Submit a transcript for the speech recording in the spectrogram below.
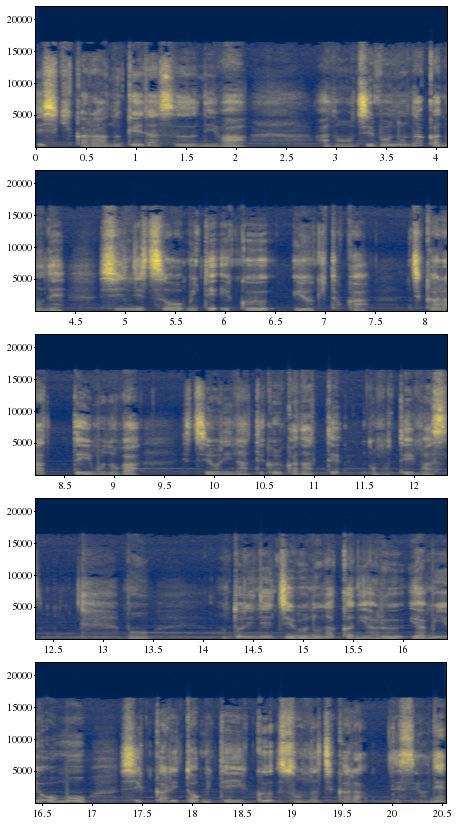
意識から抜け出すにはあの自分の中のね真実を見ていく勇気とか力っていうものが必要になってくるかなって思っています。もう本当にね自分の中にある闇をもしっかりと見ていくそんな力ですよね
